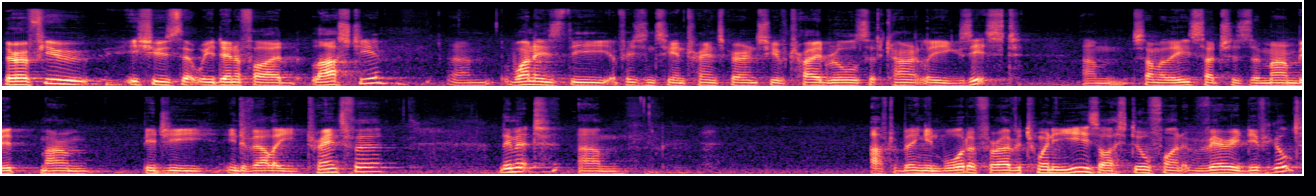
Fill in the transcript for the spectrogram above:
There are a few issues that we identified last year um, one is the efficiency and transparency of trade rules that currently exist. Um, some of these, such as the Murrumbidgee Intervalley transfer limit. Um, after being in water for over 20 years, I still find it very difficult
